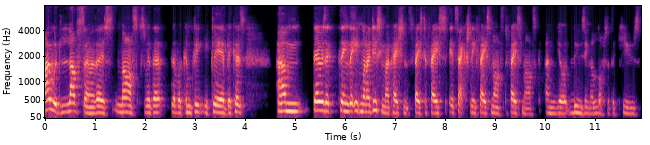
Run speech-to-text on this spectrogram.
I would love some of those masks with a, that were completely clear because um, there is a thing that even when I do see my patients face to face, it's actually face mask to face mask, and you're losing a lot of the cues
